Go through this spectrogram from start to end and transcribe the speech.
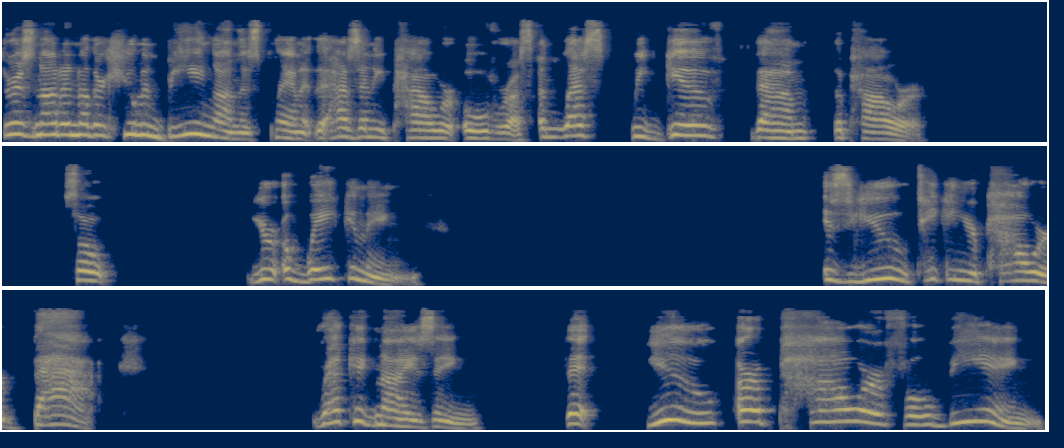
There is not another human being on this planet that has any power over us unless we give them the power. So your awakening is you taking your power back, recognizing that you are a powerful being,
